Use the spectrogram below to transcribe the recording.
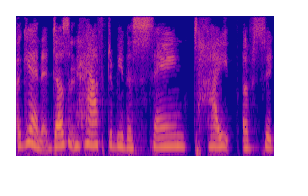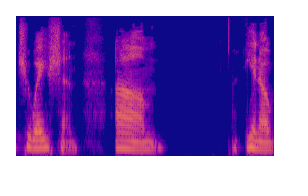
again it doesn't have to be the same type of situation. Um, you know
